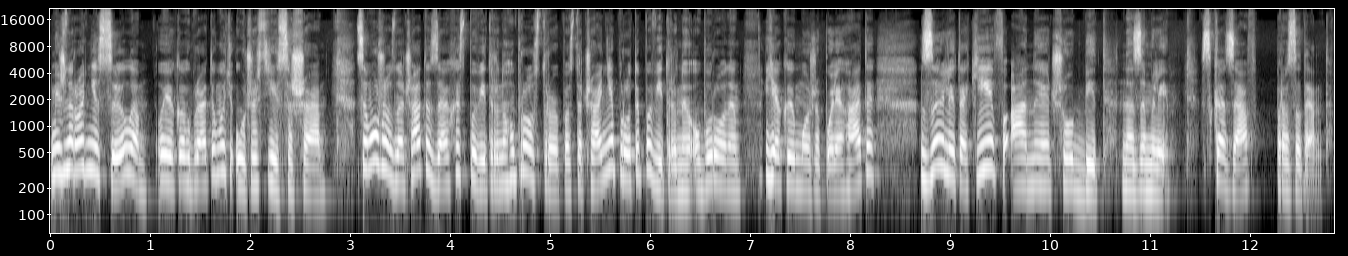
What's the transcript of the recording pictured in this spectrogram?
міжнародні сили, у яких братимуть участь і США. Це може означати захист повітряного простору, постачання протиповітряної оборони, який може полягати з літаків, а не чобіт на землі, сказав президент.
